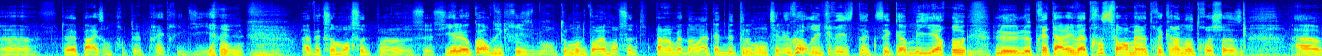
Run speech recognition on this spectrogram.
Euh, tu vois, par exemple, quand le prêtre il dit avec son morceau de pain, y a le corps du Christ, bon, tout le monde voit un morceau de pain, mais dans la tête de tout le monde, c'est le corps du Christ. Donc c'est comme le, prêtre arrive à transformer un truc en autre chose. Euh,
